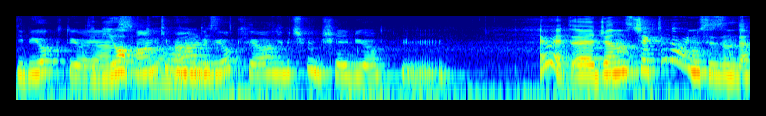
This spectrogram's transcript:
Dibi yok diyor Dibi yani. yok Sanki diyor. bunun dibi yok ya. Ne biçim bir şey diyor. Hmm. Evet, e, canınız çekti mi oyunu sizin de?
